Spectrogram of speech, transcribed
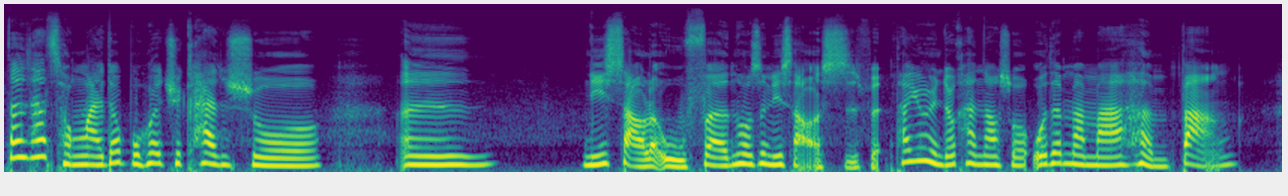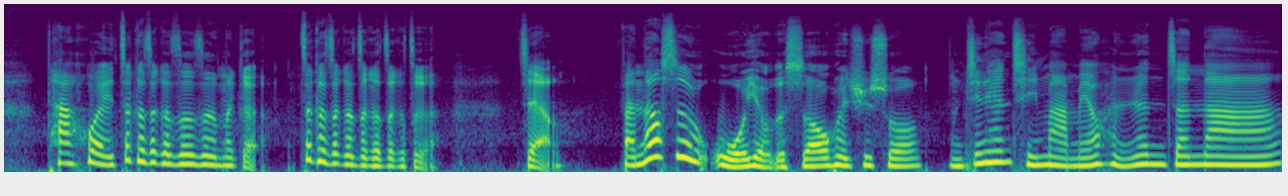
但是他从来都不会去看说，嗯，你少了五分，或是你少了十分，他永远都看到说，我的妈妈很棒，他会这个这个这个这个那个这个这个这个这个这个这样。反倒是我有的时候会去说，你今天起码没有很认真啊，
